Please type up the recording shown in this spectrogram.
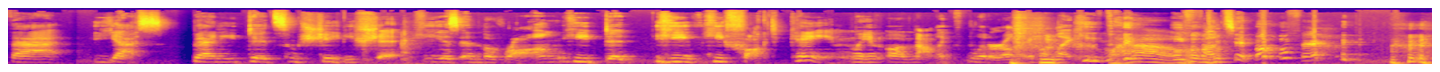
that yes, Benny did some shady shit. He is in the wrong. He did. He he fucked Kaine. You know, um, not like literally, but like he, Wow. he fucked him over.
